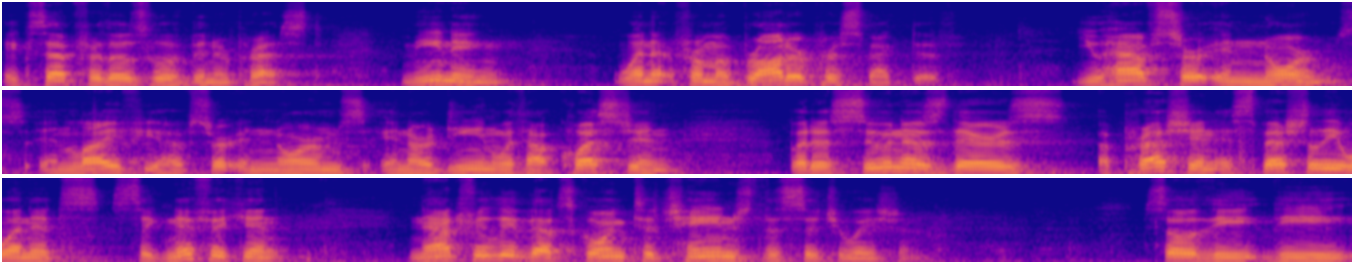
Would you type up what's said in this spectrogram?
except for those who have been oppressed. Meaning, when it, from a broader perspective, you have certain norms in life, you have certain norms in our deen without question, but as soon as there's oppression, especially when it's significant, naturally that's going to change the situation. So the, the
